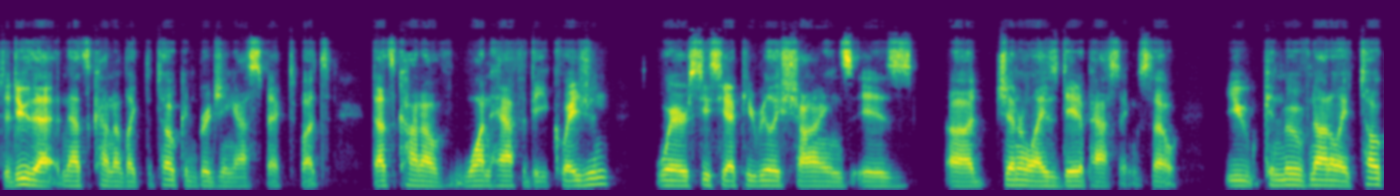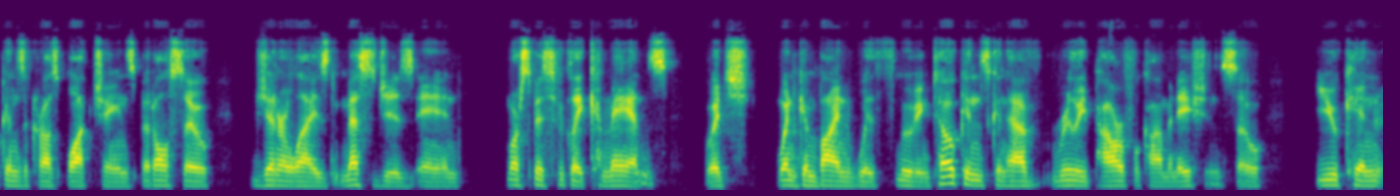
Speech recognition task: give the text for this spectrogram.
to do that. And that's kind of like the token bridging aspect, but that's kind of one half of the equation where CCIP really shines is uh, generalized data passing. So you can move not only tokens across blockchains, but also generalized messages and more specifically commands, which when combined with moving tokens can have really powerful combinations. So you can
